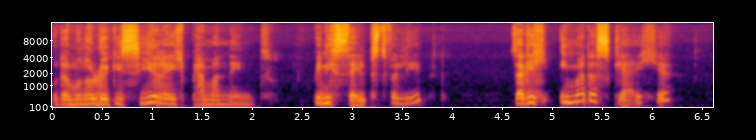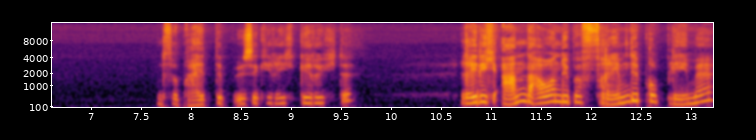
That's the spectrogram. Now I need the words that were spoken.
Oder monologisiere ich permanent? Bin ich selbst verliebt? Sage ich immer das Gleiche und verbreite böse Gerüchte? Rede ich andauernd über fremde Probleme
